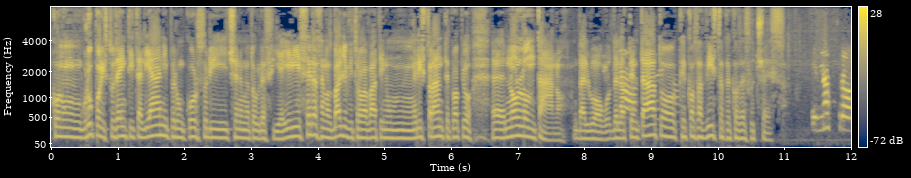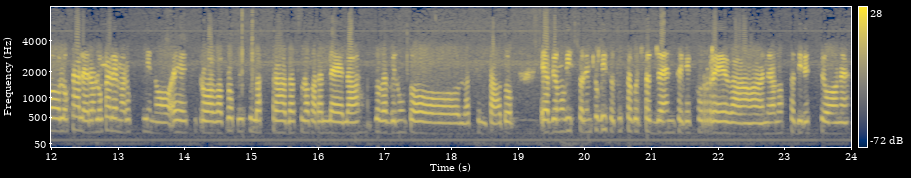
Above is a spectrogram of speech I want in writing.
con un gruppo di studenti italiani per un corso di cinematografia. Ieri sera, se non sbaglio, vi trovavate in un ristorante proprio eh, non lontano dal luogo dell'attentato. Che cosa ha visto? Che cosa è successo? Il nostro locale era un locale marocchino e si trovava proprio sulla strada, sulla parallela dove è avvenuto l'attentato e abbiamo visto all'improvviso tutta questa gente che correva nella nostra direzione.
